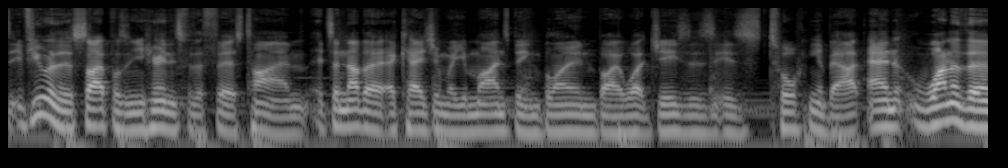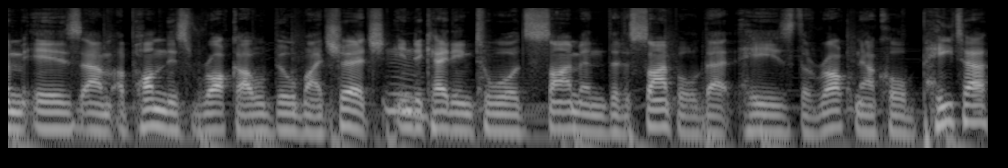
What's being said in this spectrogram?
if you were the disciples and you're hearing this for the first time, it's another occasion where your mind's being blown by what Jesus is talking about. And one of them is, um, Upon this rock I will build my church, indicating towards Simon the disciple that he's the rock now called Peter.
